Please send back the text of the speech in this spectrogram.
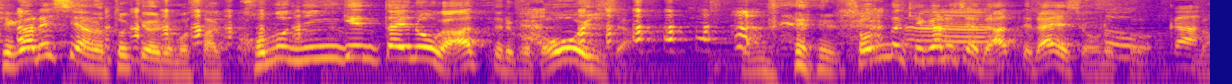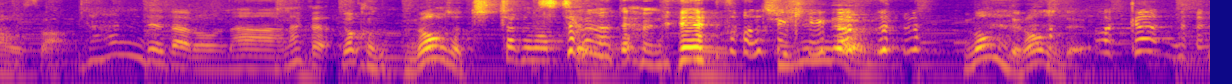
汚れシアの時よりもさこの人間体の方が合ってること多いじゃん。でそんな汚れシアで合ってないでしょ俺と。奈緒さん。なんでだろうな。なんかなんか奈緒さんちっちゃくなったちっちゃくなったよね。うん。縮んだよね。なんでなんで？わかんない。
